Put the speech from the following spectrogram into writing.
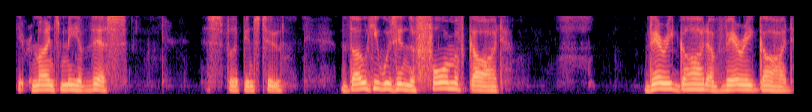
It reminds me of this. This is Philippians 2. Though he was in the form of God, very God of very God.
